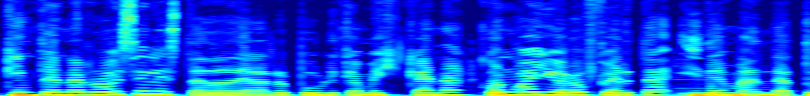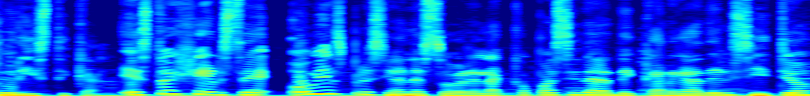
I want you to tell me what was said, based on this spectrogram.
Quintana Roo es el estado de la República Mexicana con mayor oferta y demanda turística. Esto ejerce obvias presiones sobre la capacidad de carga del sitio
